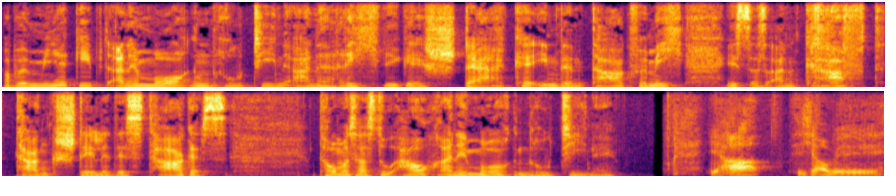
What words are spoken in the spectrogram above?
aber mir gibt eine Morgenroutine eine richtige Stärke in den Tag. Für mich ist das eine Krafttankstelle des Tages. Thomas, hast du auch eine Morgenroutine? Ja, ich habe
